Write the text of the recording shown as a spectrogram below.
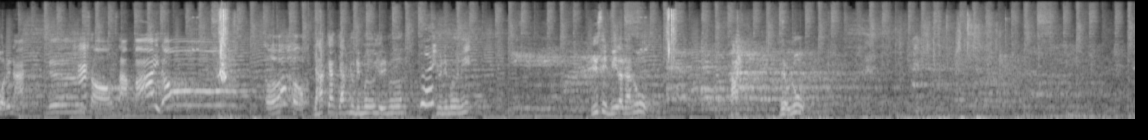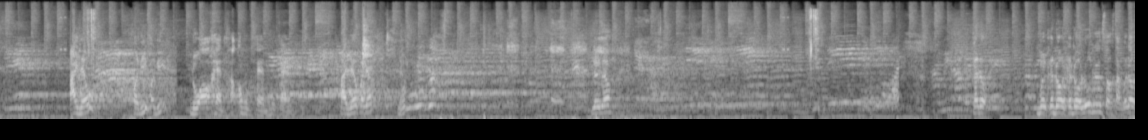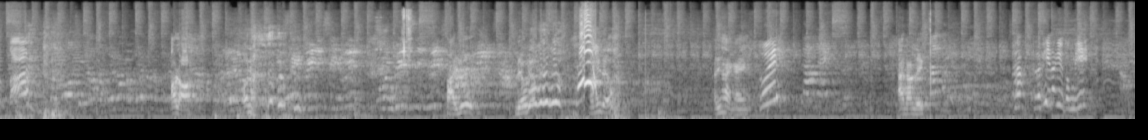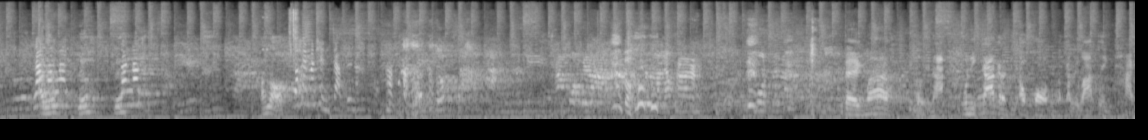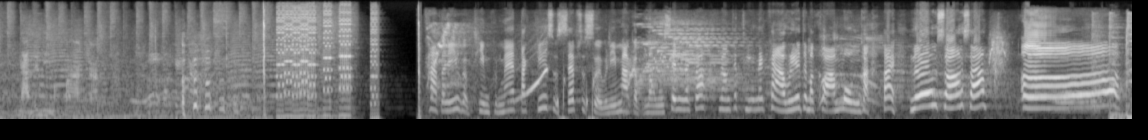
ระโดดเหมือนกลัวด้วยนะหนึ่งสองสามไปโดดเออยักษ์ยักษ์ยักษ์อยู่ในมืออยู่ในมือ อยู่ในมือนี้ยี่สิบวิแล้วนะลูกไปเร็วลูกไปเร็วฝั่งนี้ฝั่งนี้หนูเอาแขนเข้าเอาหุบแขนหุบแขน ไปเร็วไปเร็วเร็วเร็ว ร็วเร็วกระโดดเมื่อกระโดดกระโดดลูกหนึ่งสองสามกระโดดไปเอาเหรอเอาเหรอไปลูกเร็วเร็วเร็วเร็วมานี่เร็วอันนี้ถ่ายไงเฮ้ยอ่าน้องเล็กแล้วแล้วพี่ต้องอยู่ตรงนี้ นั่อะงเร็นั่วงนั่งเร็วเร็วนั่งนั่งเอาเหรอต้องให้มันเห็นจับด้วยนะหักอะหมดเวลามาแล้วค่ะ หมดเวลาแรงมากเลยนะ วันนี้กล้าการันตีเอาคอเป็นประกันเลยว่า ตัวเองถ่ายงานได้ดีมากๆนะ เออโอเคค่ะ ค่ะ ตอนนี้อยู่กับทีมคุณแม่ตั๊กกี้สุดแซ่บสุดสวยวันนี้มากับน้องวุ้นเส้นแล้วก็น้องกะทินะคะ วันนี้เราจะมาคว้ามงค่ะ ไปหนึ่งสองสามเออ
